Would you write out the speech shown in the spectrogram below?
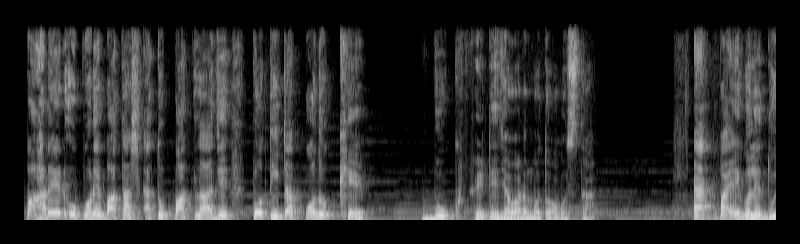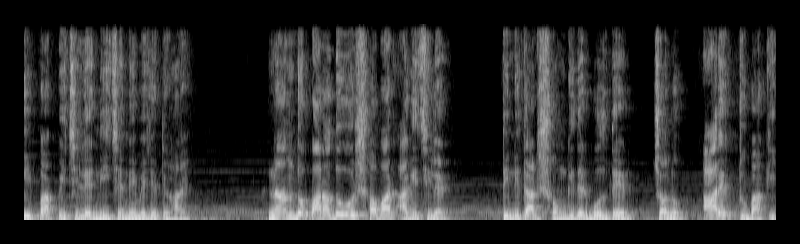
পাহাড়ের ওপরে বাতাস এত পাতলা যে প্রতিটা পদক্ষেপ বুক ফেটে যাওয়ার মতো অবস্থা। এক পা এগোলে দুই পা পিছলে নিচে নেমে যেতে হয়। নান্দো পারাদো সবার আগে ছিলেন। তিনি তার সঙ্গীদের বলতেন, চলো, আর একটু বাকি।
